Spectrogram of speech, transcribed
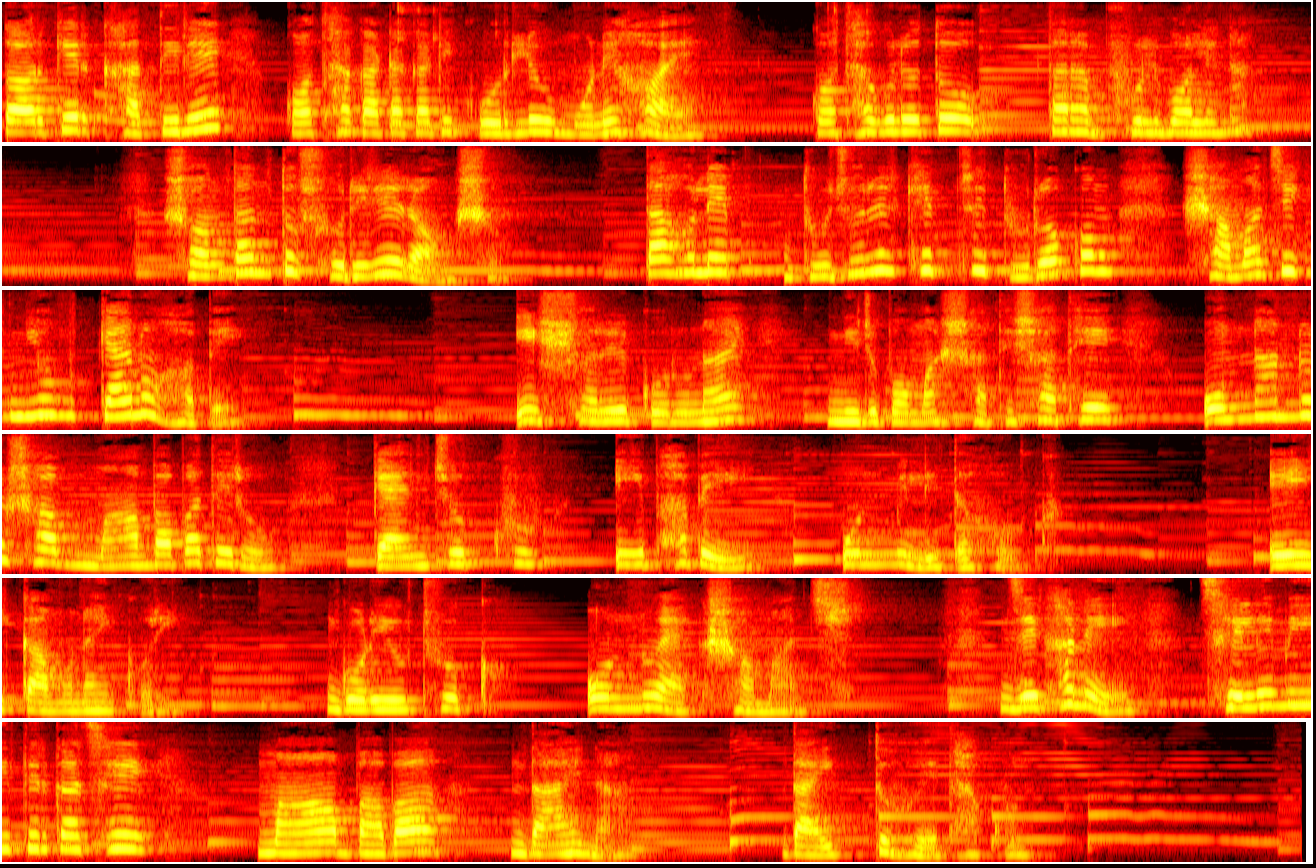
তর্কের খাতিরে কথা কাটাকাটি করলেও মনে হয়, কথাগুলো তো তারা ভুল বলে না। সন্তান তো শরীরের অংশ। তাহলে দুজনের ক্ষেত্রে দুরকম সামাজিক নিয়ম কেন হবে? ঈশ্বরের করুণায় নিরুপমার সাথে সাথে অন্যান্য সব মা বাবাদেরও জ্ঞানচক্ষু এভাবেই উন্মিলিত হোক। এই কামনাই করি। গড়ে উঠুক অন্য এক সমাজ, যেখানে ছেলে মেয়েদের কাছে মা বাবা দায় না, দায়িত্ব হয়ে থাকুন।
